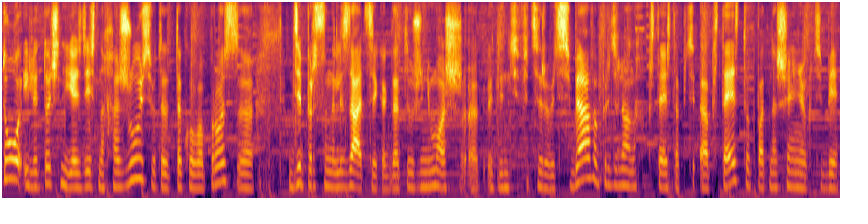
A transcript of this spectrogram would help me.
то или точно я здесь нахожусь. Вот это такой вопрос э, деперсонализации, когда ты уже не можешь э, идентифицировать себя в определенных обстоятельствах, обстоятельствах по отношению к тебе.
